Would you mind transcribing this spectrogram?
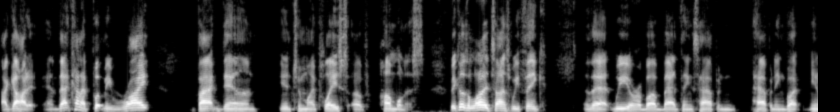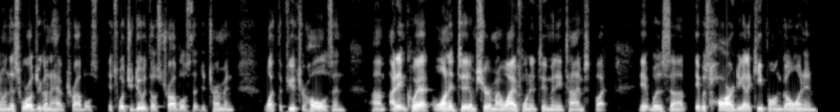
I got it. And that kind of put me right back down into my place of humbleness because a lot of times we think that we are above bad things happen happening but you know in this world you're going to have troubles. It's what you do with those troubles that determine what the future holds. And um, i didn't quit. Wanted to. I'm sure my wife wanted to many times but it was uh, it was hard. You got to keep on going. And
